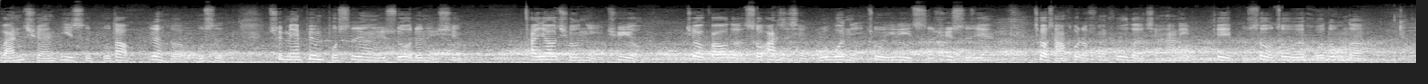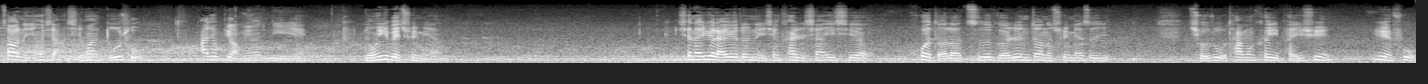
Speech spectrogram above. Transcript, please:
完全意识不到任何不适。催眠并不适用于所有的女性。它要求你具有较高的受暗示性。如果你注意力持续时间较长或者丰富的想象力，可以不受周围活动的噪音影响，喜欢独处，那就表明你容易被催眠。现在越来越多女性开始向一些获得了资格认证的催眠师求助，他们可以培训孕妇，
